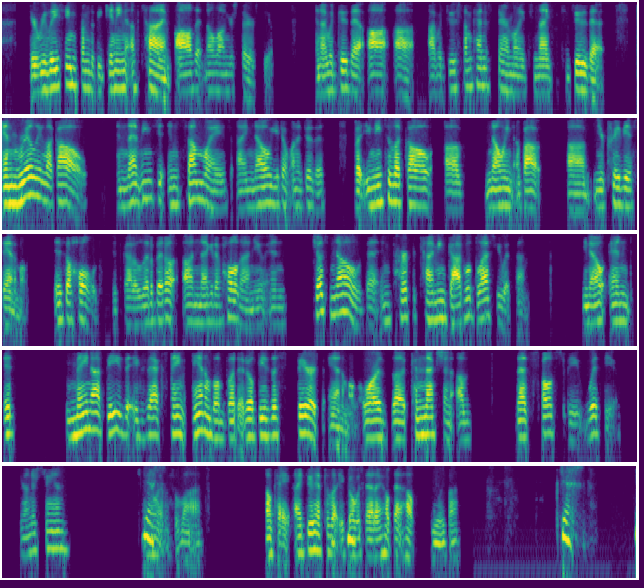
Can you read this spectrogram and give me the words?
You're releasing from the beginning of time all that no longer serves you, and I would do that. Uh, uh, I would do some kind of ceremony tonight to do that, and really let go. And that means, in some ways, I know you don't want to do this, but you need to let go of knowing about uh, your previous animal is a hold. It's got a little bit of a negative hold on you, and just know that in perfect timing, God will bless you with them. You know, and it may not be the exact same animal, but it'll be the spirit animal or the connection of that's supposed to be with you. You understand? Yes. Know that was a lot. Okay, I do have to let you go mm-hmm. with that. I hope that helps you, Yvonne. Yes.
